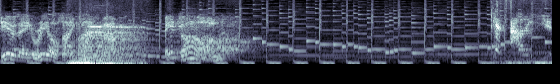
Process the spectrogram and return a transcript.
Here's a real high-class bout. It's on! Get out of here!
